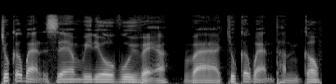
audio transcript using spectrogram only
Chúc các bạn xem video vui vẻ và chúc các bạn thành công.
